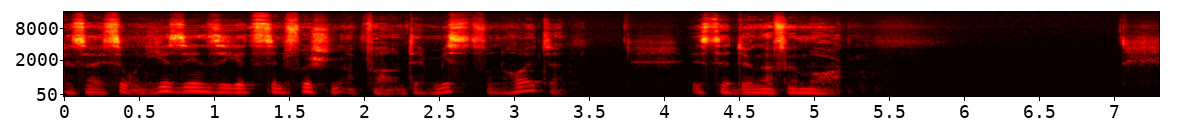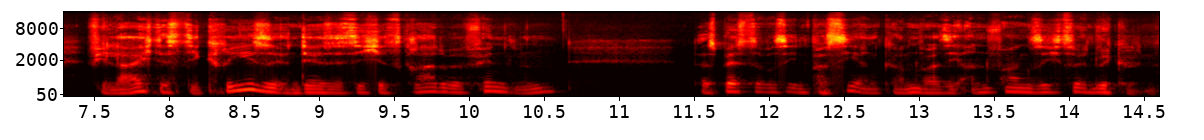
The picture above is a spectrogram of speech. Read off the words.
Sage ich so, und hier sehen Sie jetzt den frischen Abfall und der Mist von heute ist der Dünger für morgen. Vielleicht ist die Krise, in der Sie sich jetzt gerade befinden, das Beste, was Ihnen passieren kann, weil Sie anfangen, sich zu entwickeln.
